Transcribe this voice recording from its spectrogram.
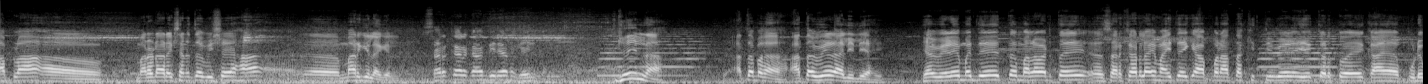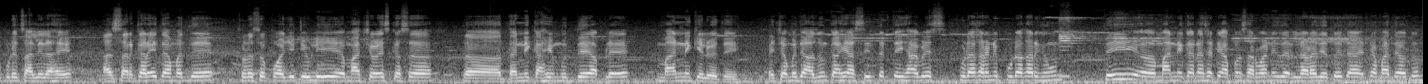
आपला मराठा आरक्षणाचा विषय हा मार्गी लागेल. सरकार गांभीर्यानं घेईल घेईल ना. आता बघा आता वेळ आलेली आहे. ह्या वेळेमध्ये तर मला वाटतंय अ, सरकारलाही माहिती आहे की आपण आता किती वेळ हे करतो आहे काय पुढे पुढे चाललेलं आहे. आणि सरकारही त्यामध्ये थोडंसं पॉझिटिव्हली मागच्या वेळेस कसं त्यांनी काही मुद्दे आपले मान्य केले होते. त्याच्यामध्ये अजून काही असतील तर ते ह्यावेळेस पुढाकाराने पुढाकार घेऊन तेही मान्य करण्यासाठी आपण सर्वांनी जर लढा देतो आहे त्याच्या माध्यमातून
